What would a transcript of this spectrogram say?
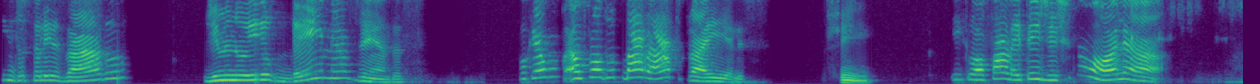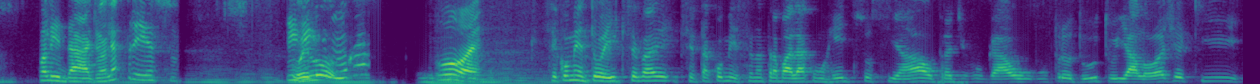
industrializados diminuíram bem minhas vendas. Porque é um, é um produto barato para eles. Sim. E como eu falei, tem gente que não olha qualidade, olha preço. Tem Oi, gente Lô. que nunca. Oi. Você comentou aí que você vai, que você está começando a trabalhar com rede social para divulgar o, o, produto e a loja que,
